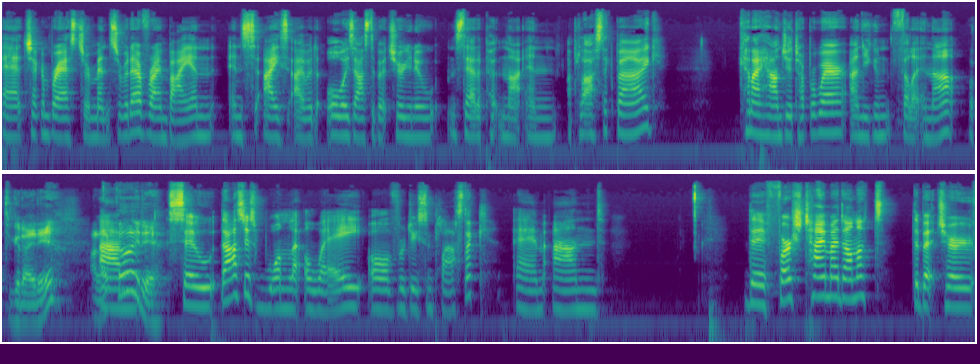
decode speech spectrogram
uh, chicken breasts or mince or whatever I'm buying, and I, I would always ask the butcher, you know, instead of putting that in a plastic bag, can I hand you a Tupperware and you can fill it in that? That's a good idea. I like Um, that idea. So that's just one little way of reducing plastic. Um, and the first time I done it, the butcher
